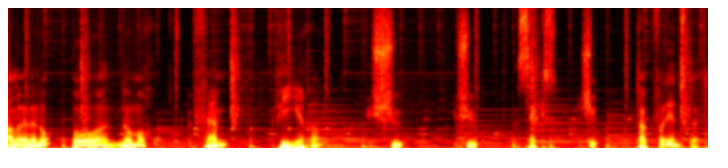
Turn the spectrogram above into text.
allerede nå på nummer 5477767. Takk for din støtte.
